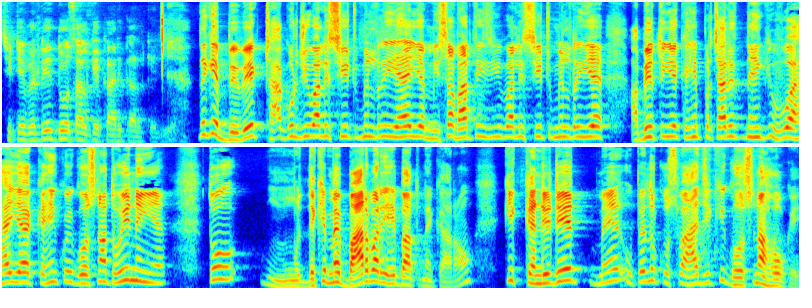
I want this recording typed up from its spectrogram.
सीटें मिल रही है दो साल के कार्यकाल के लिए। देखिए विवेक ठाकुर जी वाली सीट मिल रही है या मीशा भारती जी वाली सीट मिल रही है अभी तो ये कहीं प्रचारित नहीं हुआ है या कहीं कोई घोषणा तो हुई नहीं है। तो देखिए, मैं बार बार यही बात मैं कह रहा हूँ कि कैंडिडेट में उपेंद्र कुशवाहा जी की घोषणा हो गई,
